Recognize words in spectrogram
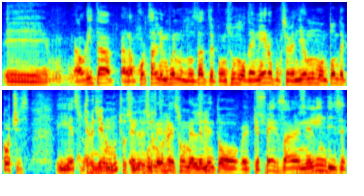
Eh, ahorita a lo mejor salen buenos los datos de consumo de enero porque se vendieron un montón de coches y eso se vendieron muchos, sí, eso es, un elemento que pesa en el índice,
